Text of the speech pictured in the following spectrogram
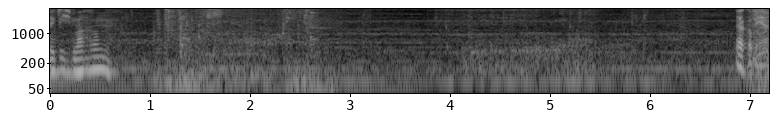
Wirklich machen? Ja, komm her.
